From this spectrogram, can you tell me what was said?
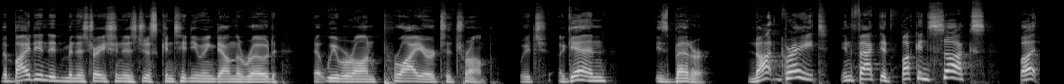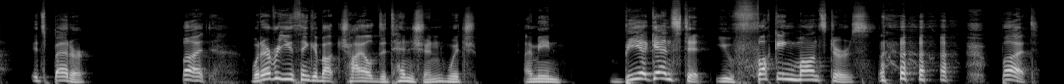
The Biden administration is just continuing down the road that we were on prior to Trump, which again is better. Not great. In fact, it fucking sucks, but it's better. But whatever you think about child detention, which, I mean, be against it, you fucking monsters. but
